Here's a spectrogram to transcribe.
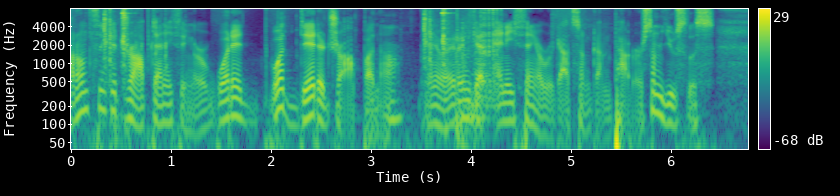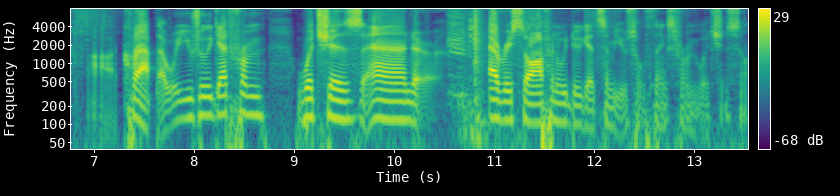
I don't think it dropped anything, or what it what did it drop? But uh, anyway, I didn't get anything, or we got some gunpowder, some useless uh, crap that we usually get from witches, and every so often we do get some useful things from witches. So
